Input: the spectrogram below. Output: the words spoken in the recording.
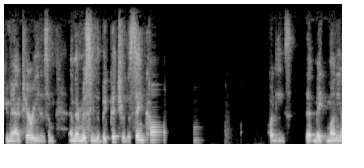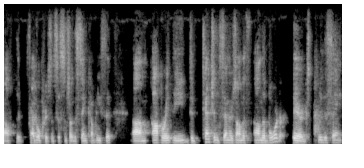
humanitarianism, and they're missing the big picture. The same companies that make money off the federal prison systems are the same companies that um, operate the detention centers on the on the border. They're exactly the same,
